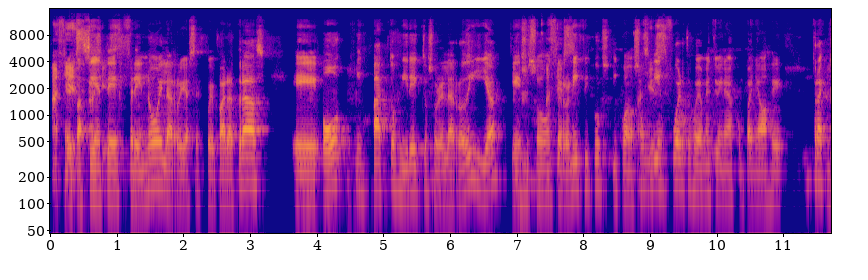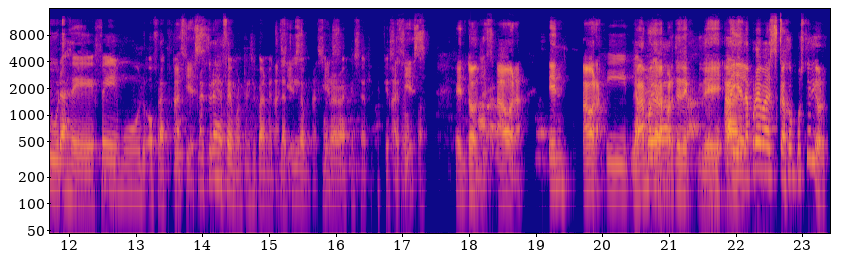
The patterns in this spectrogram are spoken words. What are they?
Así el es. paciente así es. frenó y la rodilla se fue para atrás, eh, o impactos directos sobre la rodilla, que esos son así es. terroríficos y cuando son Así bien es. fuertes, obviamente vienen acompañados de fracturas de fémur o fractu- fracturas de fémur principalmente. la Así es, tibia muy rara vez que se, que se rompa. es. Entonces, ahora, en, ahora, Y la vamos a la parte de... de ah, y en la prueba es cajón posterior.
